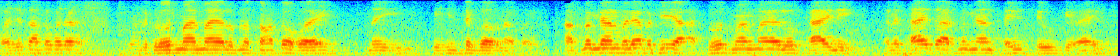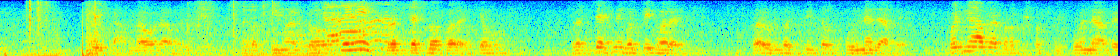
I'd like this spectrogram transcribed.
હોય. છે તાંતો બધા ક્રોધ માનમાં તાંતો હોય નહીં કે હિંસક ભાવ ના હોય. આત્મજ્ઞાન મળ્યા પછી ક્રોધ માનમાં લોક થાય નહીં. અને થાય તો આત્મજ્ઞાન થયું છે એવું કહેવાય નહીં. કામનાઓ ના હોય. ભક્તિમાં તો પ્રત્યક્ષ નો ફરે. કેવું? પ્રત્યક્ષની ભક્તિ ફરે. પરોક્ષ ભક્તિ તો પુણ્ય જ આપે. પુણ્ય આપે પરોક્ષ ભક્તિ. પુણ્ય આપે.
